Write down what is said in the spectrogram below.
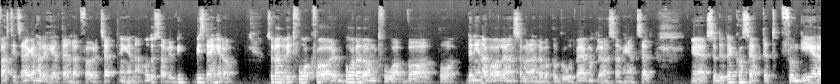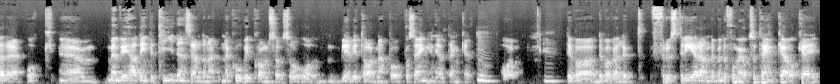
fastighetsägaren hade helt ändrat förutsättningarna och då sa vi vi, vi stänger dem. Så då hade vi två kvar. Båda de två var på, den ena var lönsam och den andra var på god väg mot lönsamhet. Så, att, så det där konceptet fungerade och, eh, men vi hade inte tiden sen då när, när covid kom så, så blev vi tagna på, på sängen helt enkelt. Mm. Och, och mm. det, var, det var väldigt frustrerande men då får man också tänka okej okay,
